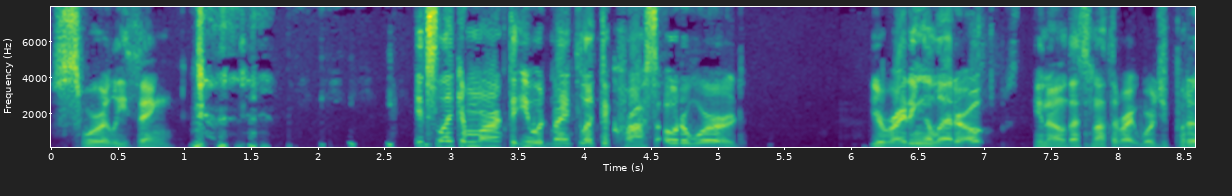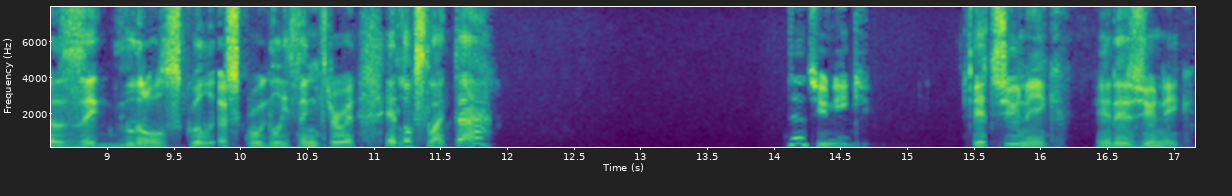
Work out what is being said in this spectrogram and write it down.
swirly thing. it's like a mark that you would make like to cross out a word. You're writing a letter. Oh, you know that's not the right word. You put a zig little squiggly, a squiggly thing through it. It looks like that. That's unique. It's unique. It is unique.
